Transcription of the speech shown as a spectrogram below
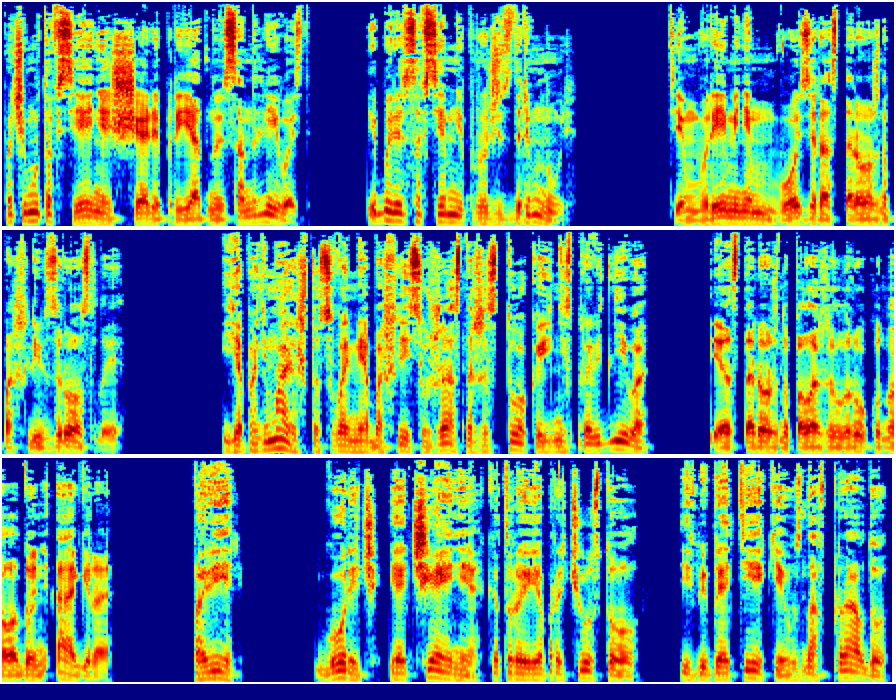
Почему-то все они ощущали приятную сонливость и были совсем не прочь вздремнуть. Тем временем в озеро осторожно пошли взрослые. «Я понимаю, что с вами обошлись ужасно жестоко и несправедливо», и осторожно положил руку на ладонь Агера. «Поверь, горечь и отчаяние, которые я прочувствовал и в библиотеке, узнав правду,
